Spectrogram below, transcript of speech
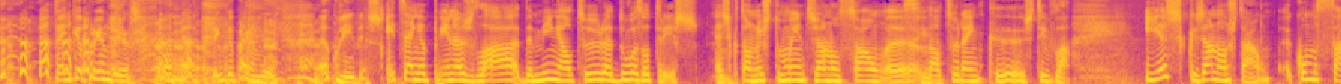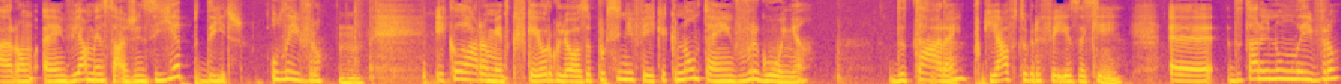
Tem que aprender. Tem que aprender. Acolhidas. E tenho apenas lá, da minha altura, duas ou três. As que estão neste momento já não são uh, da altura em que estive lá. E as que já não estão começaram a enviar mensagens e a pedir o livro. E claramente que fiquei orgulhosa porque significa que não têm vergonha de estarem, porque há fotografias aqui, uh, de estarem num livro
